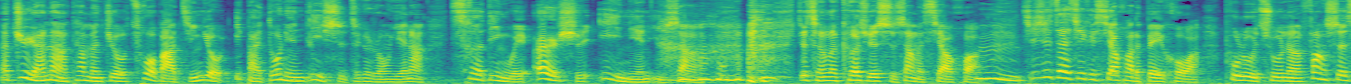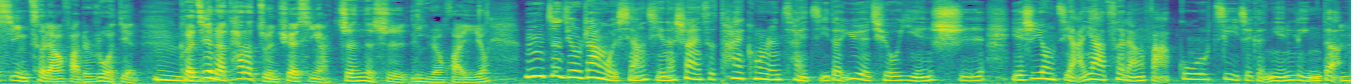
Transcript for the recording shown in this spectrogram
那居然呢，他们就错把仅有一百多年历史这个熔岩啊，测定为二十亿年以上，就成了科学史上的笑话。嗯，其实，在这个笑话的背后啊，暴露出呢放射性测量法的弱点。嗯，可见呢，它的准确性啊，真的是令人怀疑哦。嗯，这就让我想起呢，上一次太空人采集的月球岩石，也是用假亚测量法估计这个年龄的。嗯，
